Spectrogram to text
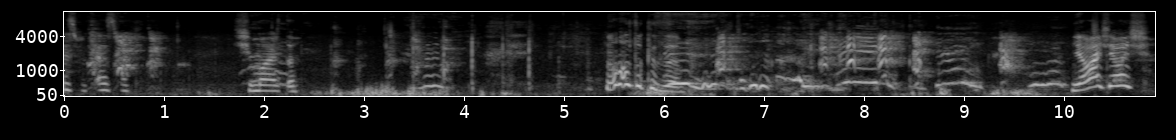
Ez bak ez bak. Şımardı. ne oldu kızım? Yavaş yavaş.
